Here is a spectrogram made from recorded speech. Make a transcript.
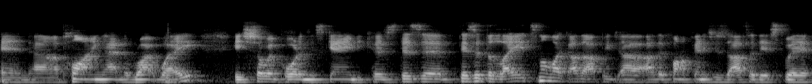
and uh, applying that in the right way is so important in this game because there's a there's a delay. It's not like other uh, other Final Fantasies after this where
